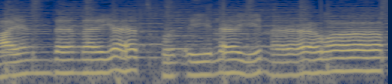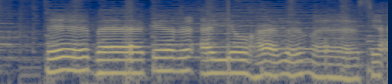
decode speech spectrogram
عندما يدخل إلينا وقت باكر أيها المسيح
